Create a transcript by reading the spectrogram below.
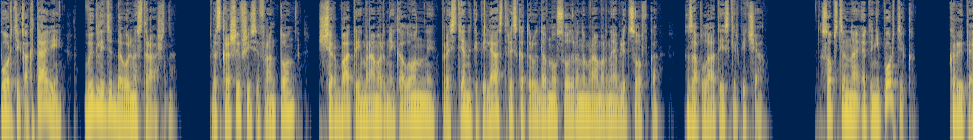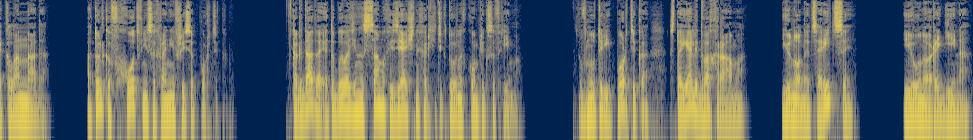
Портик Октавии выглядит довольно страшно. Раскрошившийся фронтон, щербатые мраморные колонны, простенок и пилястры, из которых давно содрана мраморная облицовка, заплаты из кирпича. Собственно, это не портик, крытая колоннада, а только вход в несохранившийся портик. Когда-то это был один из самых изящных архитектурных комплексов Рима. Внутри портика стояли два храма – Юноны Царицы, Юно Регина,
